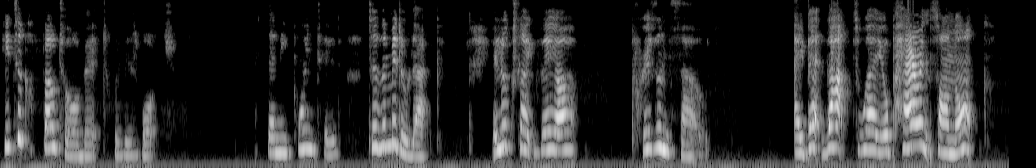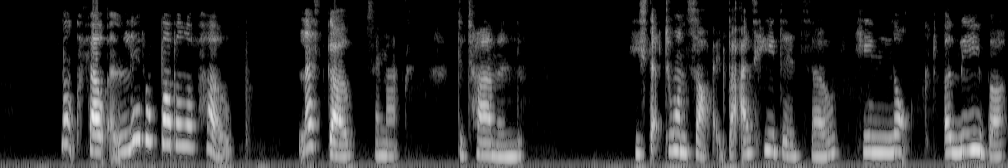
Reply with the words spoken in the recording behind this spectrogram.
He took a photo of it with his watch. Then he pointed to the middle deck. It looks like they are prison cells. I bet that's where your parents are, Nok. Nok felt a little bubble of hope. Let's go, said Max, determined. He stepped to one side, but as he did so, he knocked a lever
